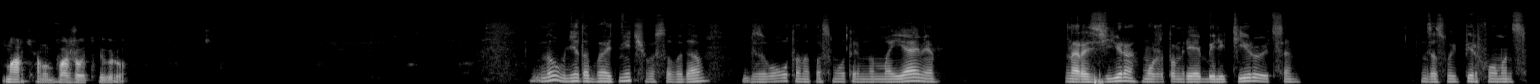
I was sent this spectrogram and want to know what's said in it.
маркером обвожу эту игру. Ну, мне добавить нечего особо, да? Без Волтона посмотрим на Майами, на Розира. Может, он реабилитируется за свой перформанс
